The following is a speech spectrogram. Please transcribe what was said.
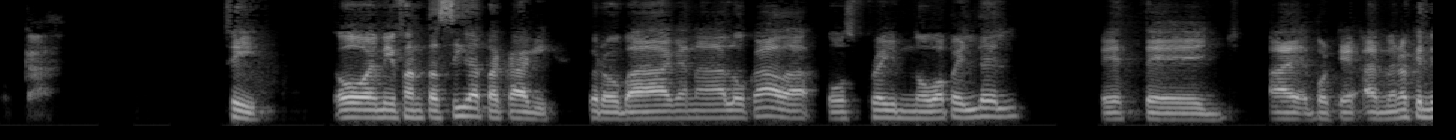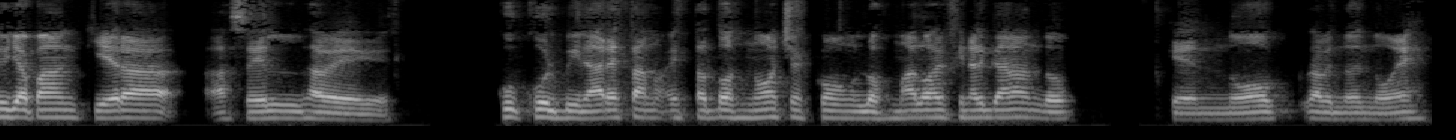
Okada. Sí, o en mi fantasía Takagi, pero va a ganar Okada, Osprey no va a perder, este, porque al menos que New Japan quiera hacer, ¿sabes? culminar esta, estas dos noches con los malos al final ganando, que no, no, no es,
